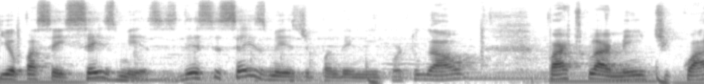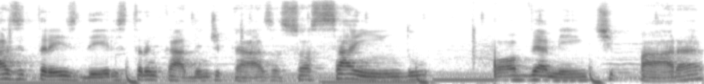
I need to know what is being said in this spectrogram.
E eu passei seis meses. Desses seis meses de pandemia em Portugal, particularmente quase três deles trancados dentro de casa, só saindo, obviamente, para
